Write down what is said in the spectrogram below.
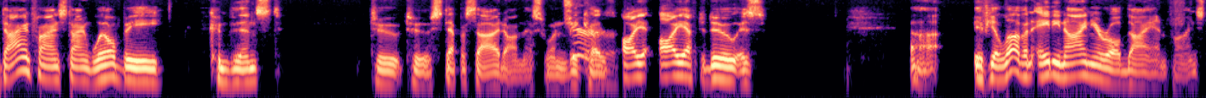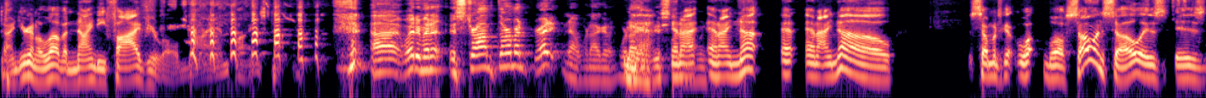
Dianne Feinstein will be convinced to to step aside on this one Sure. because all you all you have to do is uh, if you love an 89 year old Dianne Feinstein, you're going to love a 95 year old Dianne Feinstein. Uh, wait a minute, is Strom Thurmond ready? No, we're not going. to We're not Yeah. going to do. and I and I know and, and I know someone's going well, well so and so is is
